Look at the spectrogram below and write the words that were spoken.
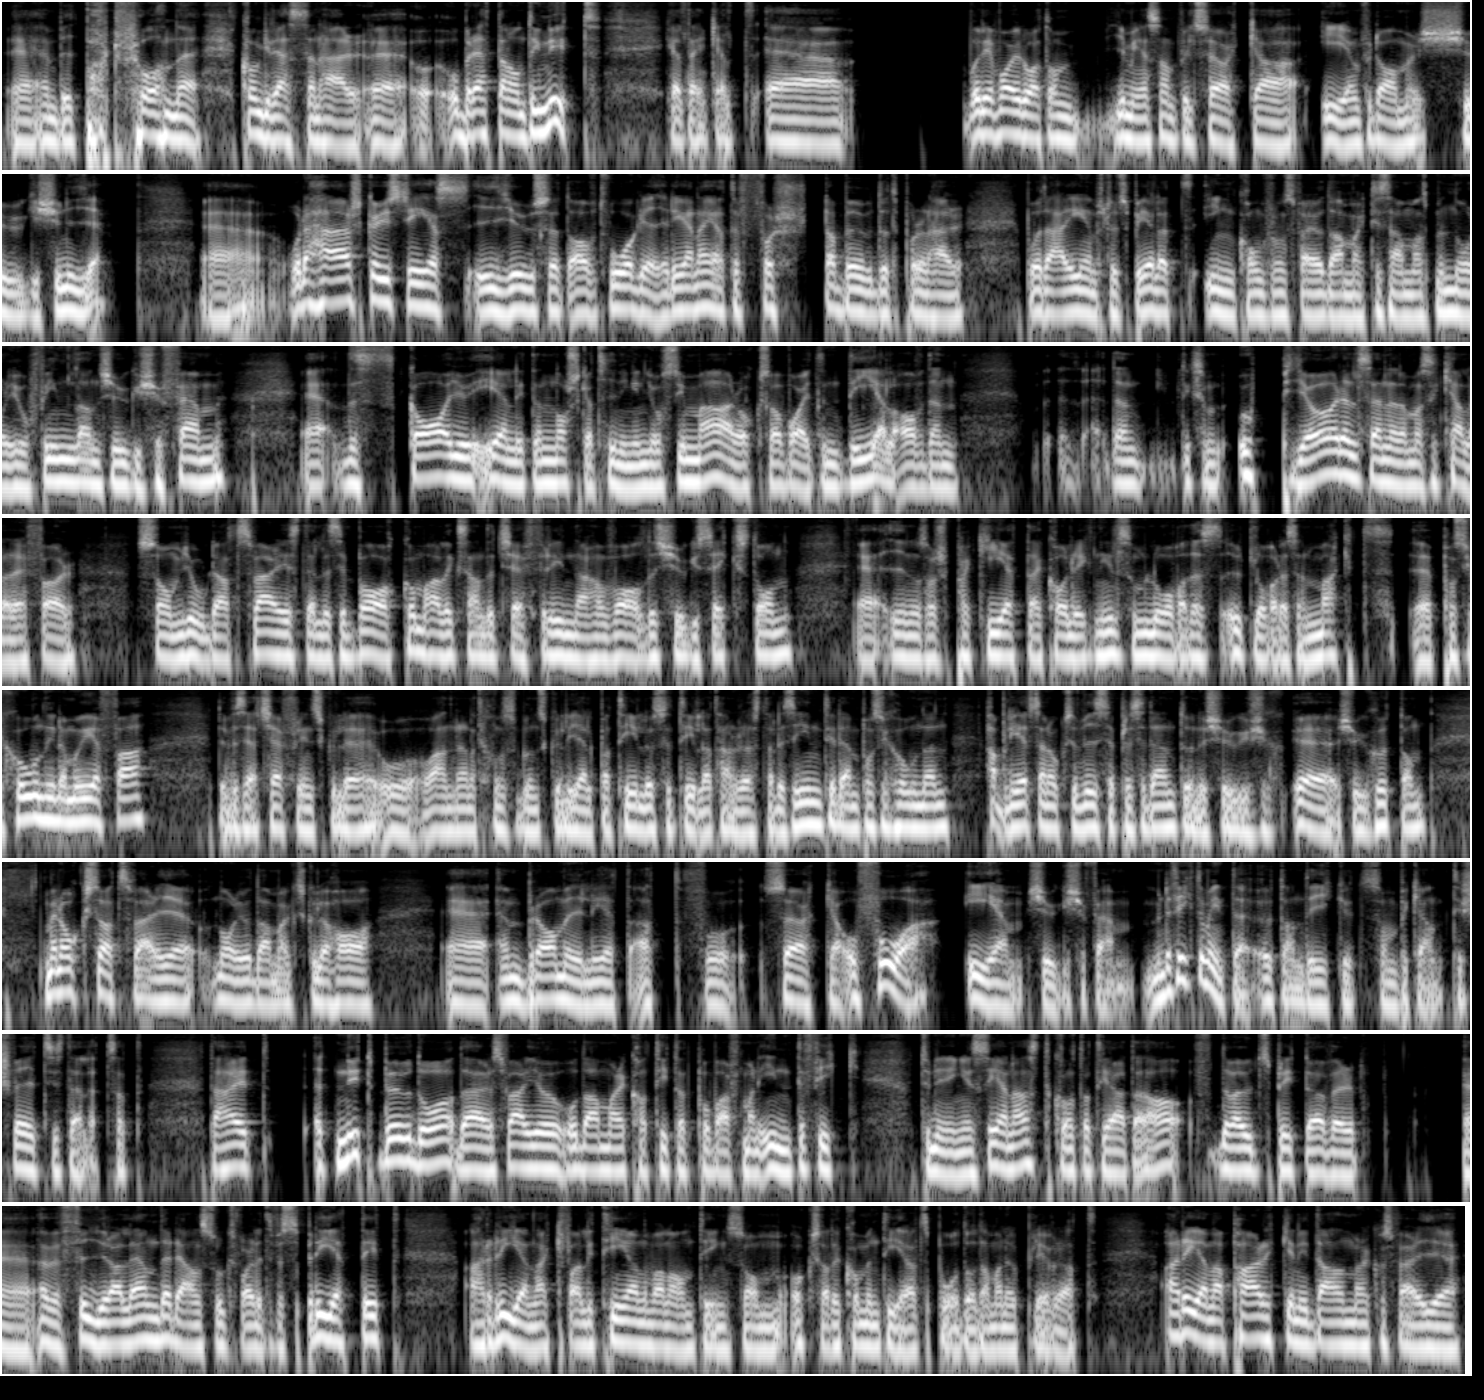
eh, en bit bort från eh, kongressen här eh, och berätta någonting nytt helt enkelt. Eh, och det var ju då att de gemensamt vill söka EM för damer 2029. Eh, och det här ska ju ses i ljuset av två grejer. Det ena är att det första budet på, den här, på det här EM-slutspelet inkom från Sverige och Danmark tillsammans med Norge och Finland 2025. det ska ju enligt den norska tidningen Josimar också ha varit en del av den den liksom uppgörelsen, eller vad man ska kalla det för, som gjorde att Sverige ställde sig bakom Alexander Tjefrin när han valde 2016 eh, i någon sorts paket där Karl-Erik Nilsson lovades, utlovades en maktposition eh, inom Uefa. Det vill säga att Tjefrin skulle, och, och, andra nationsförbund skulle hjälpa till och se till att han röstades in till den positionen. Han blev sen också vicepresident under 20, eh, 2017. Men också att Sverige, Norge och Danmark skulle ha eh, en bra möjlighet att få söka och få EM 2025. Men det fick de inte, utan det gick ut som bekant till Schweiz istället. Så det här är ett ett nytt bud då, där Sverige och Danmark har tittat på varför man inte fick turneringen senast. Konstaterat att ja, det var utspritt över, eh, över fyra länder. Det ansågs vara lite för spretigt. Arenakvaliteten var någonting som också hade kommenterats på då, där man upplever att arenaparken i Danmark och Sverige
